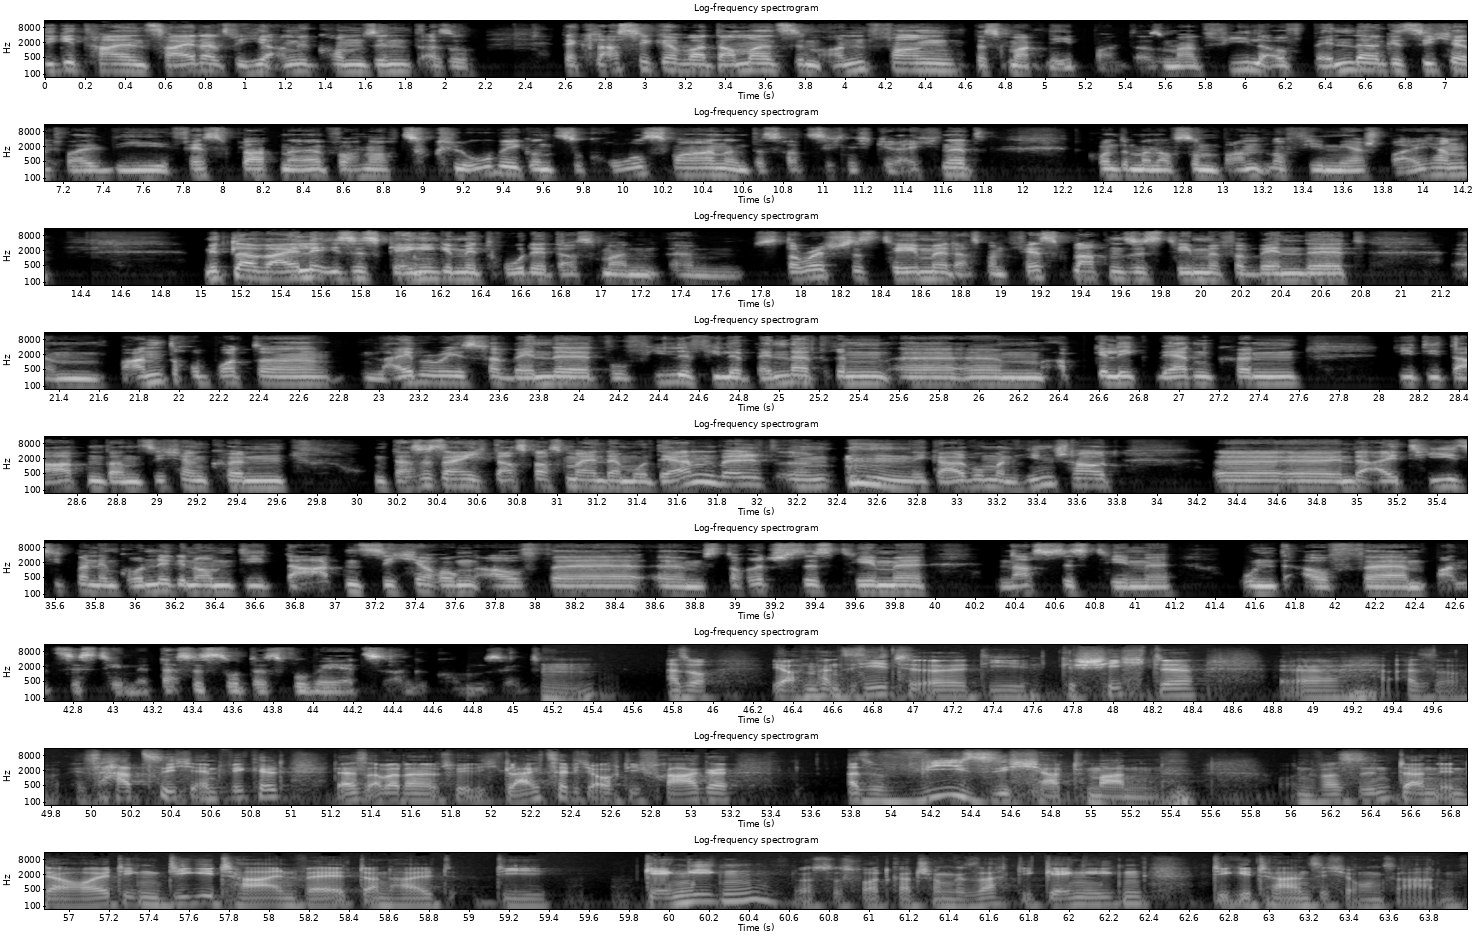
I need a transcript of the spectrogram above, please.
digitalen Zeit, als wir hier angekommen sind, also der Klassiker war damals im Anfang das Magnetband. Also man hat viel auf Bänder gesichert, weil die Festplatten einfach noch zu klobig und zu groß waren und das hat sich nicht gerechnet. Konnte man auf so einem Band noch viel mehr speichern. Mittlerweile ist es gängige Methode, dass man ähm, Storage-Systeme, dass man Festplattensysteme verwendet, ähm, Bandroboter, Libraries verwendet, wo viele, viele Bänder drin äh, ähm, abgelegt werden können, die die Daten dann sichern können. Und das ist eigentlich das, was man in der modernen Welt, äh, egal wo man hinschaut, äh, in der IT sieht man im Grunde genommen die Datensicherung auf äh, ähm, Storage-Systeme, NAS-Systeme und auf ähm, Bandsysteme. Das ist so das, wo wir jetzt angekommen sind. Mhm. Also ja, man sieht äh, die Geschichte, äh, also es hat sich entwickelt. Da ist aber dann natürlich gleichzeitig auch die Frage, also wie sichert man? Und was sind dann in der heutigen digitalen Welt dann halt die gängigen, du hast das Wort gerade schon gesagt, die gängigen digitalen Sicherungsarten?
